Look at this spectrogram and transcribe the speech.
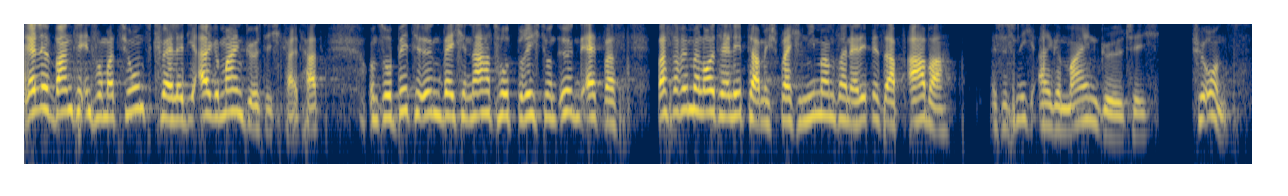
relevante Informationsquelle, die Allgemeingültigkeit hat. Und so bitte irgendwelche Nahtodberichte und irgendetwas, was auch immer Leute erlebt haben. Ich spreche niemandem sein Erlebnis ab, aber es ist nicht allgemeingültig für uns.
